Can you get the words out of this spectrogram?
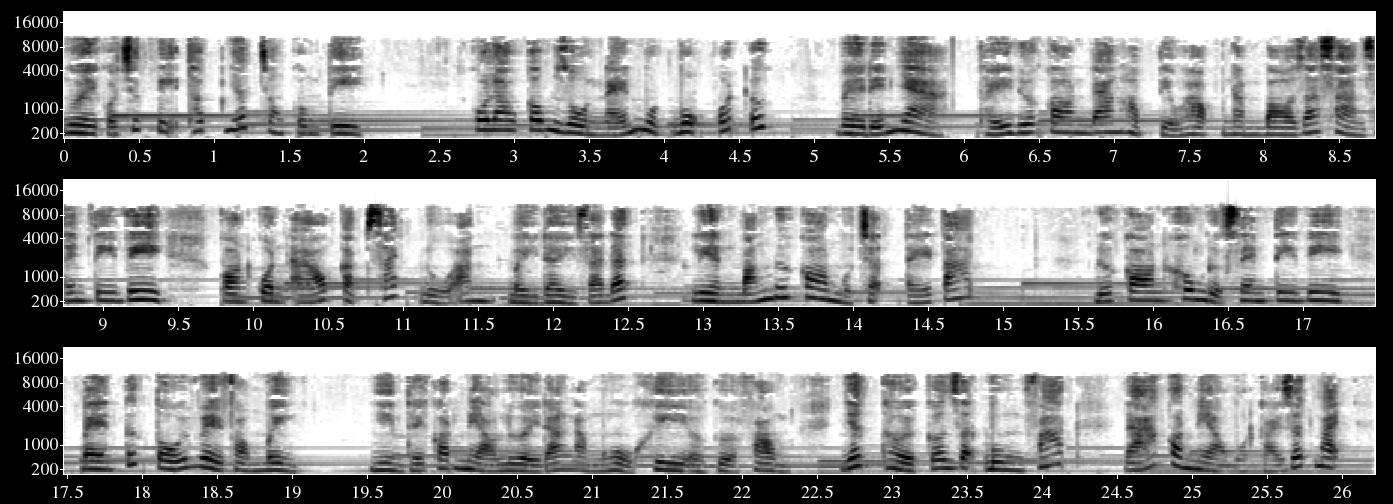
người có chức vị thấp nhất trong công ty. Cô lao công dồn nén một bụng uất ức, về đến nhà thấy đứa con đang học tiểu học nằm bò ra sàn xem tivi, còn quần áo, cặp sách, đồ ăn bầy đầy ra đất, liền mắng đứa con một trận té tát. Đứa con không được xem tivi, bèn tức tối về phòng mình. Nhìn thấy con mèo lười đang nằm ngủ khì ở cửa phòng, nhất thời cơn giận bùng phát, đá con mèo một cái rất mạnh,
